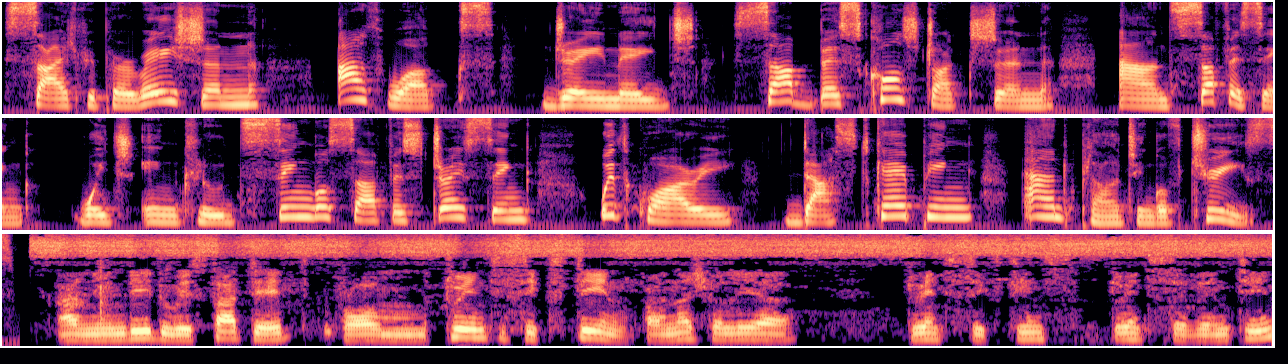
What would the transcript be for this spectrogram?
site preparation, earthworks, drainage, sub-base construction, and surfacing, which includes single surface dressing with quarry, dust capping, and planting of trees. And indeed, we started from 2016, financial year 2016-2017.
